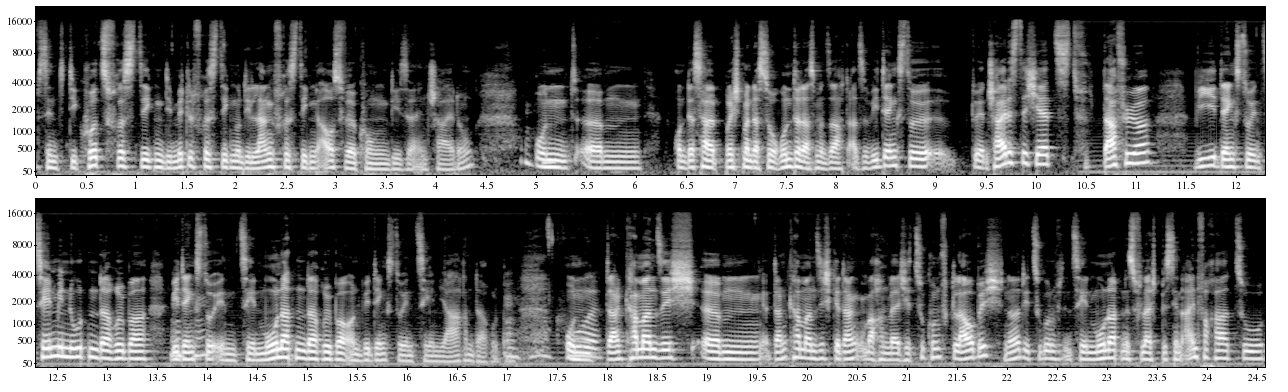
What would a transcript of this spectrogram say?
sind die kurzfristigen, die mittelfristigen und die langfristigen Auswirkungen dieser Entscheidung. Mhm. Und, ähm, und deshalb bricht man das so runter, dass man sagt, also wie denkst du, du entscheidest dich jetzt dafür, wie denkst du in zehn Minuten darüber? Wie mhm. denkst du in zehn Monaten darüber? Und wie denkst du in zehn Jahren darüber? Mhm, cool. Und dann kann man sich, ähm, dann kann man sich Gedanken machen, welche Zukunft glaube ich. Ne? Die Zukunft in zehn Monaten ist vielleicht ein bisschen einfacher zu,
